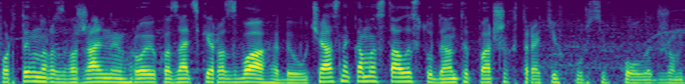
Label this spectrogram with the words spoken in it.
спортивно-розважальною грою козацькі розваги, де учасниками стали студенти перших третіх курсів коледжу.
